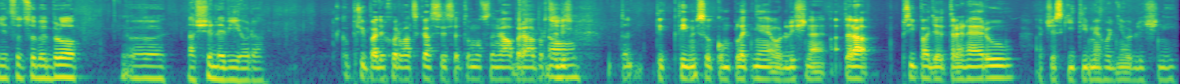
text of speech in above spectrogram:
něco, co by bylo naše nevýhoda. Jako v případě Chorvatska si se to moc nedá brát, protože no. když ty týmy jsou kompletně odlišné. A teda v případě trenérů a český tým je hodně odlišný.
